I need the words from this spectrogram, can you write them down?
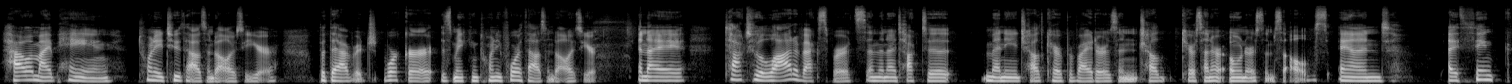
How am I paying $22,000 a year, but the average worker is making $24,000 a year? And I talked to a lot of experts, and then I talked to many child care providers and child care center owners themselves. And I think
